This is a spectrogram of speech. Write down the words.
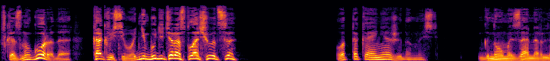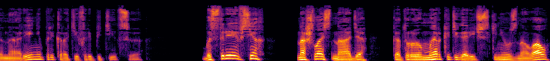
в казну города. Как вы сегодня будете расплачиваться? Вот такая неожиданность. Гномы замерли на арене, прекратив репетицию. Быстрее всех нашлась Надя — которую мэр категорически не узнавал,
